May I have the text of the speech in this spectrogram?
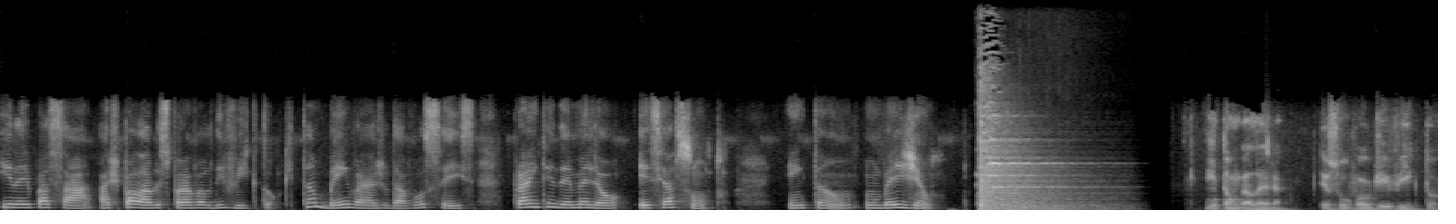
irei passar as palavras para Valdir Victor, que também vai ajudar vocês para entender melhor esse assunto. Então, um beijão. Então, galera, eu sou o Valdir Victor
